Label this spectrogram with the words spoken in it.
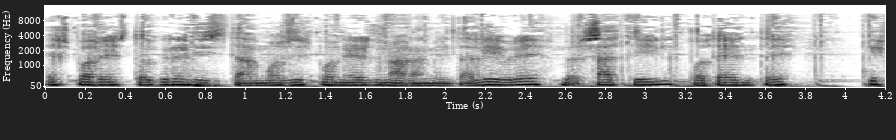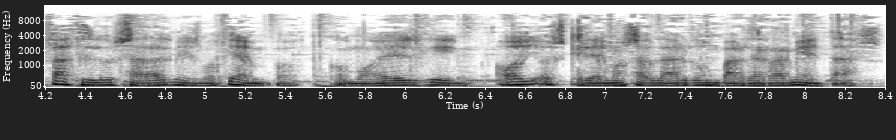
Es por esto que necesitamos disponer de una herramienta libre, versátil, potente y fácil de usar al mismo tiempo, como es GIMP. Hoy os queremos hablar de un par de herramientas,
